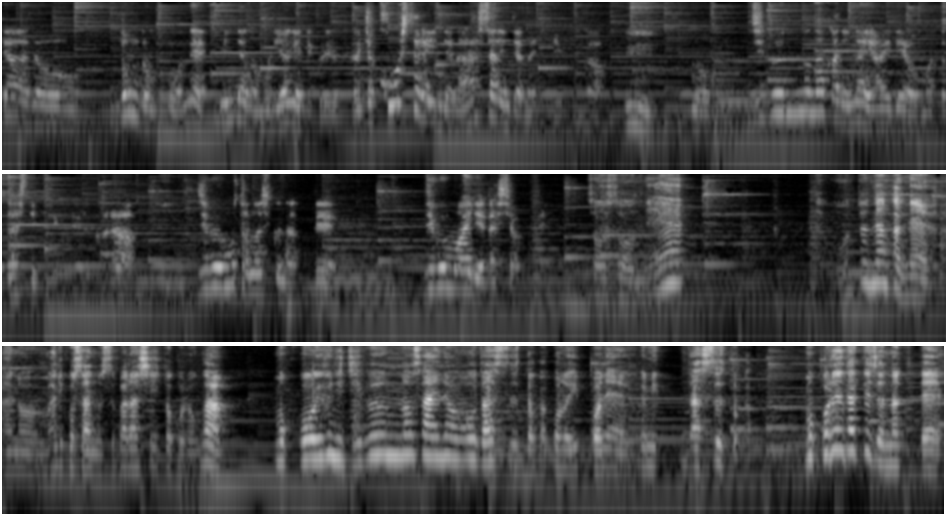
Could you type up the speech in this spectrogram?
じゃああのどんどんこうねみんなが盛り上げてくれるとかじゃあこうしたらいいんじゃないああしたらいいんじゃないっていうのがうんあの自分の中にないアイデアをまた出してきてくれるから自分も楽しくなって自分もアイデア出しちゃうみたいな。そうそうね。本当になんかねあのマリコさんの素晴らしいところがもうこういうふうに自分の才能を出すとかこの一歩ね踏み出すとかもうこれだけじゃなくて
